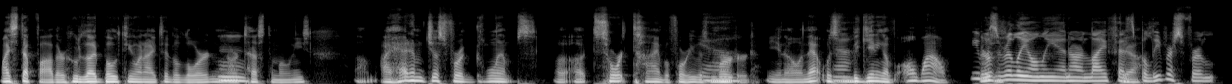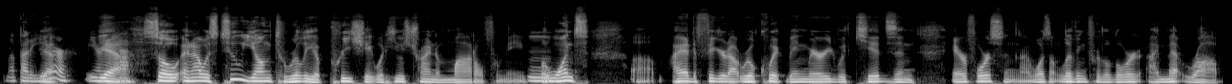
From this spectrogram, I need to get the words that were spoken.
my stepfather, who led both you and I to the Lord in Mm. our testimonies, um, I had him just for a glimpse, a, a short time before he was Yeah. murdered, you know, and that was Yeah. the beginning of, oh, wow. he was really only in our life as Yeah. believers for about a Yeah. year, year and a yeah. half. So, and I was too young to really appreciate what he was trying to model for me. Mm. But once um, I had to figure it out real quick, being married with kids and Air Force, and I wasn't living for the Lord, I met Rob,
